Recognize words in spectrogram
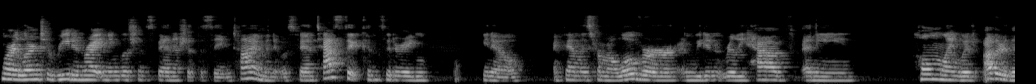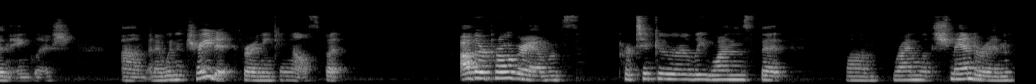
where I learned to read and write in English and Spanish at the same time, and it was fantastic considering, you know, my family's from all over, and we didn't really have any home language other than English, um, and I wouldn't trade it for anything else. But other programs, particularly ones that um, rhyme with Schmandarin,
